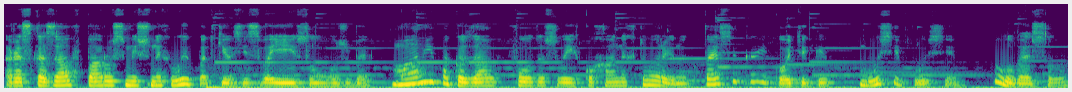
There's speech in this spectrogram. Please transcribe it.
розказав пару смішних випадків зі своєї служби. Мамі показав фото своїх коханих тваринок, песика і котиків, бусі-пусі. Було весело,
